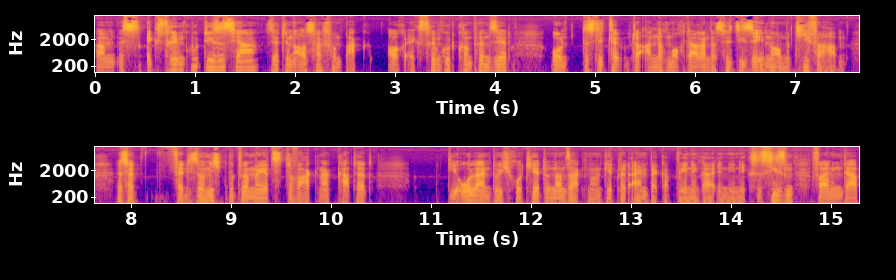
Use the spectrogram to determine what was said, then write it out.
ähm, ist extrem gut dieses Jahr. Sie hat den Ausfall von Buck auch extrem gut kompensiert. Und das liegt halt unter anderem auch daran, dass wir diese enorme Tiefe haben. Deshalb fände ich es auch nicht gut, wenn man jetzt Wagner cuttet, die O-Line durchrotiert und dann sagt man, geht mit einem Backup weniger in die nächste Season. Vor allen Dingen, da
